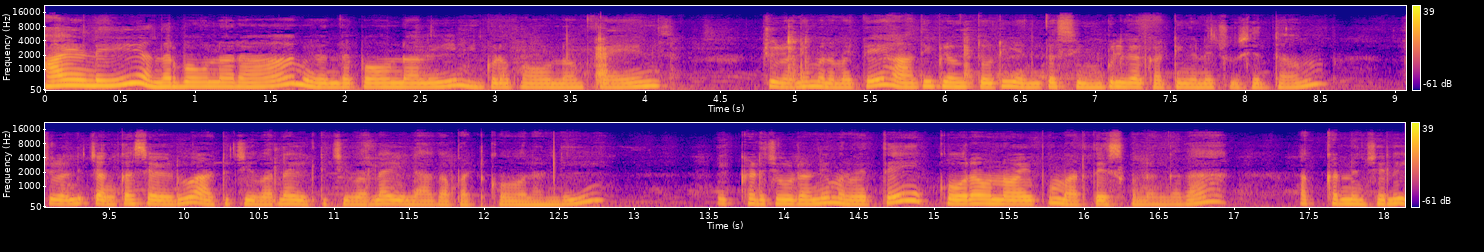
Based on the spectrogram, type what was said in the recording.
హాయ్ అండి అందరు బాగున్నారా? మీరందరు బాగుండాలి మేము కూడా బాగున్నాం ఫ్రెండ్స్. చూడండి మనమైతే ఆది బ్లౌజ్ తోటి ఎంత సింపుల్గా కటింగ్ అనేది చూసేద్దాం. చూడండి చంక సైడు అటు చివర్లా ఇటు చివర్లా ఇలాగా పట్టుకోవాలండి. ఇక్కడ చూడండి మనమైతే కూర ఉన్న వైపు మడత వేసుకున్నాం కదా. అక్కడ నుంచి వెళ్ళి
